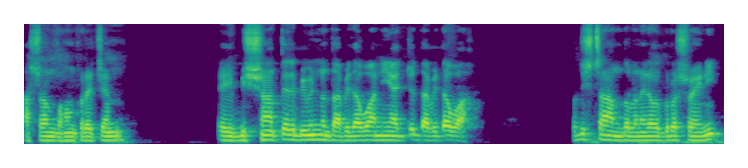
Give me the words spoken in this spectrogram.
আসন গ্রহণ করেছেন। এই বিশ্বনাথের বিভিন্ন দাবি দাওয়া ন্যায্য দাবি দাওয়া প্রতিষ্ঠান আন্দোলনের অগ্র সৈনিক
